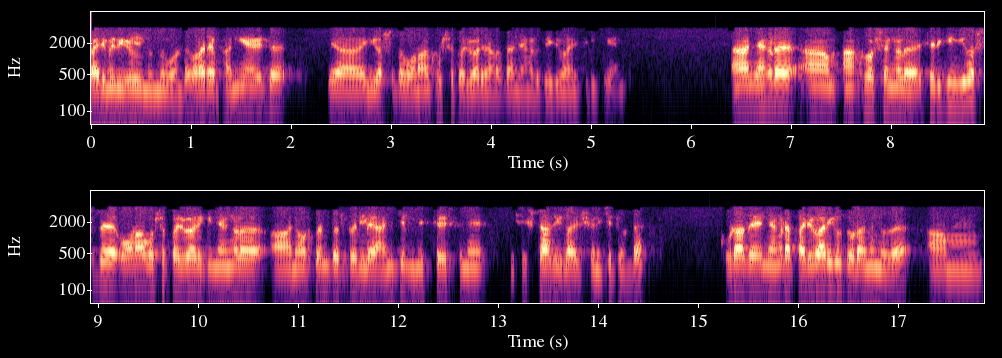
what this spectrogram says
പരിമിതികളിൽ നിന്നുകൊണ്ട് വളരെ ഭംഗിയായിട്ട് ഈ വർഷത്തെ ഓണാഘോഷ പരിപാടി നടത്താൻ ഞങ്ങൾ തീരുമാനിച്ചിരിക്കുകയാണ്. ഞങ്ങളുടെ ആഘോഷങ്ങൾ ശരിക്കും ഈ വർഷത്തെ ഓണാഘോഷ പരിപാടിക്ക് ഞങ്ങൾ നോർത്തേൺ ടെറിട്ടറിയിലെ അഞ്ച് മിനിസ്റ്റേഴ്സിനെ വിശിഷ്ടാതിഥികളായി ക്ഷണിച്ചിട്ടുണ്ട്. കൂടാതെ ഞങ്ങളുടെ പരിപാടികൾ തുടങ്ങുന്നത് ആം,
